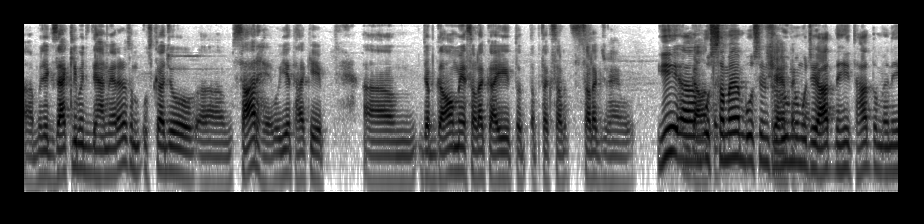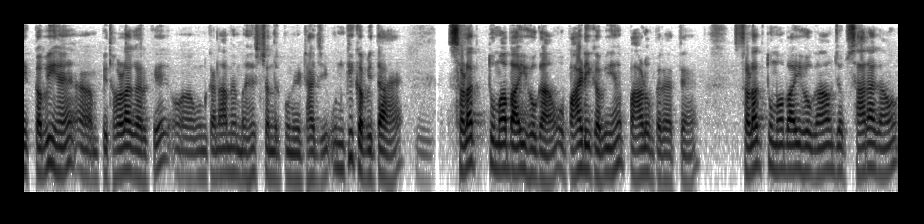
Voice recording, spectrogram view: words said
मुझे एग्जैक्टली exactly मुझे ध्यान में आ रहा है तो उसका जो आ, सार है वो ये था कि आ, जब गाँव में सड़क आई तो तब तक सड़क जो है वो ये उस समय उस इंटरव्यू में मुझे याद नहीं था तो मैंने एक कवि हैं पिथौरा करके उनका नाम है महेश चंद्र पुनेठा जी। उनकी कविता है हम्म। सड़क तुम अब आई हो गाँव। वो पहाड़ी कवि हैं पहाड़ों पर रहते हैं। सड़क तुम अब आई हो गाँव जब सारा गाँव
